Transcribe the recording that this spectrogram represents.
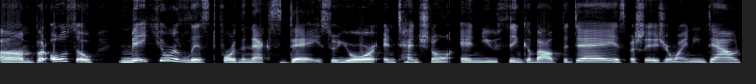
um, but also make your list for the next day. So you're intentional and you think about the day, especially as you're winding down.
